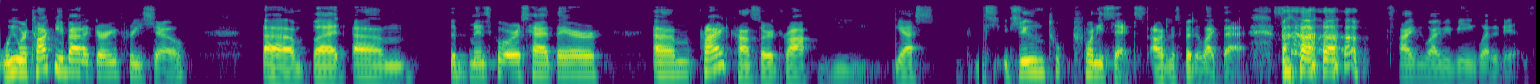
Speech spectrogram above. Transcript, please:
we were talking about it during pre-show, um, but um, the men's chorus had their um, Pride concert drop. Yes, June twenty sixth. I'll just put it like that. Timey wimey being what it is.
